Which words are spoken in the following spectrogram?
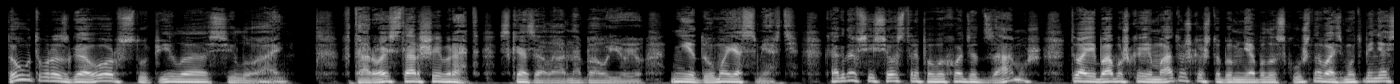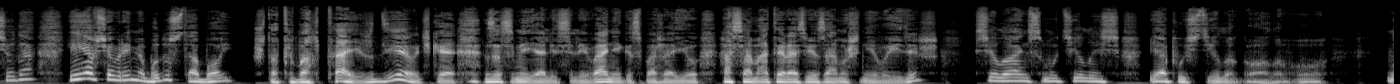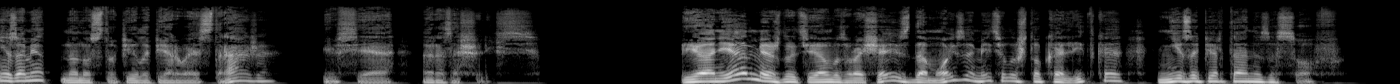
Тут в разговор вступила Силуань. «Второй старший брат», — сказала она Баоюю, — «не думай о смерти. Когда все сестры повыходят замуж, твои бабушка и матушка, чтобы мне было скучно, возьмут меня сюда, и я все время буду с тобой». «Что ты болтаешь, девочка?» — засмеялись Ливань и госпожа Ю. «А сама ты разве замуж не выйдешь?» Силуань смутилась и опустила голову. Незаметно наступила первая стража, и все разошлись. Юаньян, между тем, возвращаясь домой, заметила, что калитка не заперта на засов.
